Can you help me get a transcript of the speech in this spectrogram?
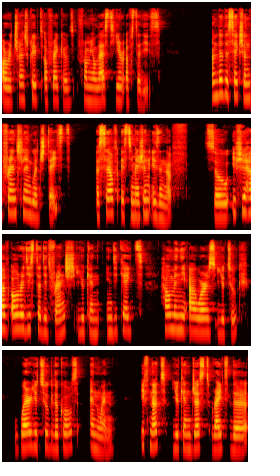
or a transcript of records from your last year of studies. Under the section French language taste, a self estimation is enough. So, if you have already studied French, you can indicate how many hours you took, where you took the course, and when. If not, you can just write the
